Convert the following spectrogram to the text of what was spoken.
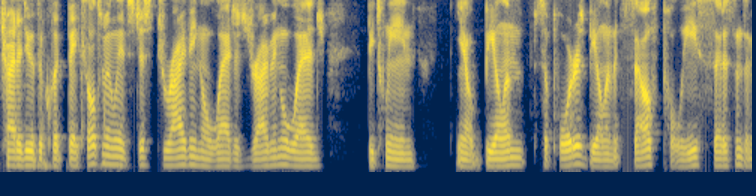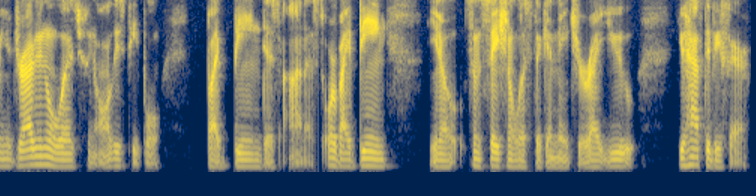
try to do the clickbait ultimately it's just driving a wedge. It's driving a wedge between, you know, BLM supporters, BLM itself, police, citizens. I mean, you're driving a wedge between all these people by being dishonest or by being, you know, sensationalistic in nature, right? You you have to be fair.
